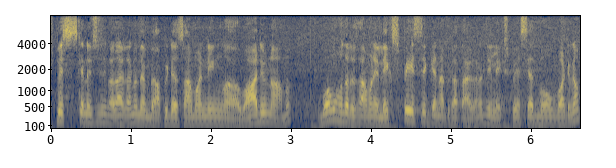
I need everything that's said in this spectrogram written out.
ස්පේසස් ගැන විශේෂයෙන් කතා කරනවා. දැන් අපිට සාමාන්‍යයෙන් වාඩි වුණාම බොහොම හොඳට සාමාන්‍ය ලෙග් ස්පේස් එක ගැන අපි කතා කරනවා. ඉතින් ලෙග් ස්පේස් එකත් බොහොම වටිනවා.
